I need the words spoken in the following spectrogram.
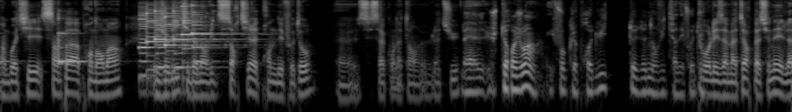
un boîtier sympa à prendre en main et joli qui donne envie de sortir et de prendre des photos. C'est ça qu'on attend là-dessus. Ben, je te rejoins. Il faut que le produit te donne envie de faire des photos. Pour les amateurs passionnés, là,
